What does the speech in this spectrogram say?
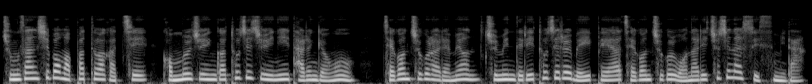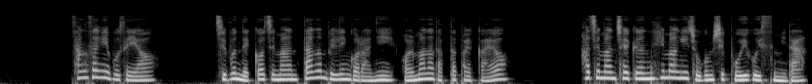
중산 시범 아파트와 같이 건물 주인과 토지 주인이 다른 경우 재건축을 하려면 주민들이 토지를 매입해야 재건축을 원활히 추진할 수 있습니다. 상상해보세요. 집은 내 거지만 땅은 빌린 거라니 얼마나 답답할까요? 하지만 최근 희망이 조금씩 보이고 있습니다.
